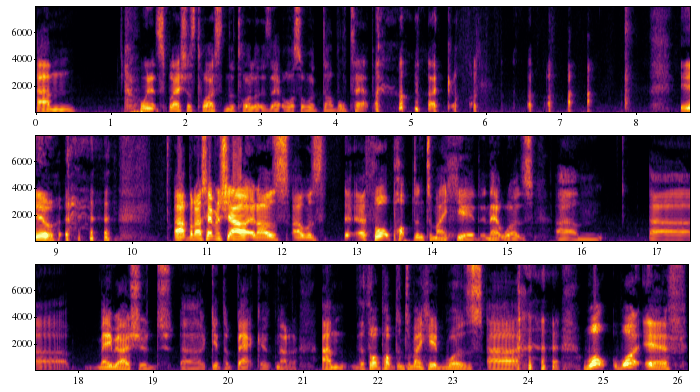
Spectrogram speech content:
um, when it splashes twice in the toilet, is that also a double tap? oh my god! Ew. uh, but I was having a shower, and I was I was a thought popped into my head, and that was um, uh, maybe I should uh, get the back. No, no. Um, the thought popped into my head was, uh, what what if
